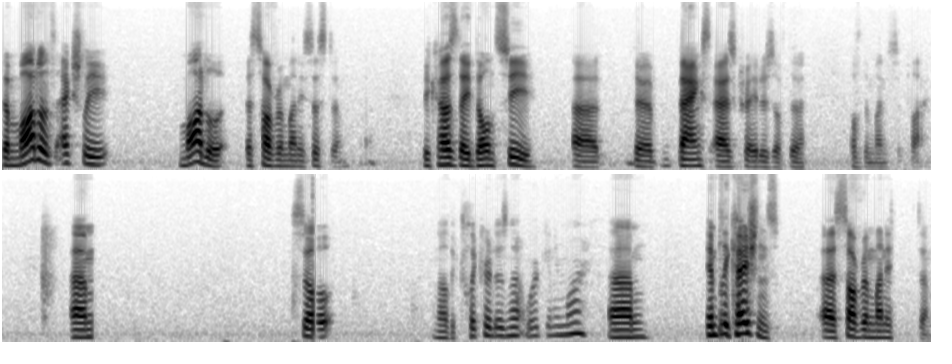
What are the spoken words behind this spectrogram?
the models actually model a sovereign money system because they don't see uh, the banks as creators of the of the money supply. Um, so now the clicker does not work anymore. Um, implications, uh, sovereign money system.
